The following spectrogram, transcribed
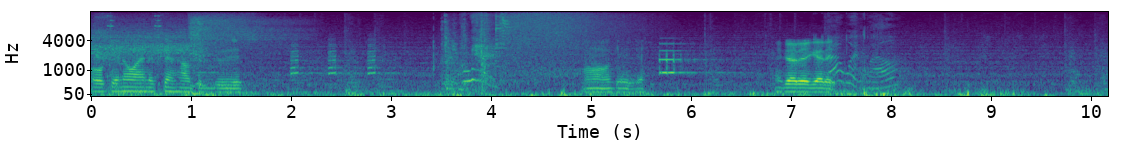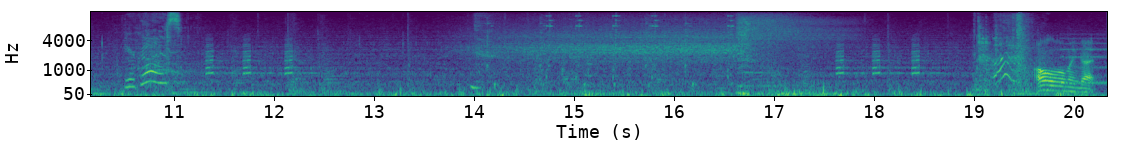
Okay, now I understand how to do this. Oh, okay, okay. I get it, I get it. That went well. Here goes. Oh my god.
